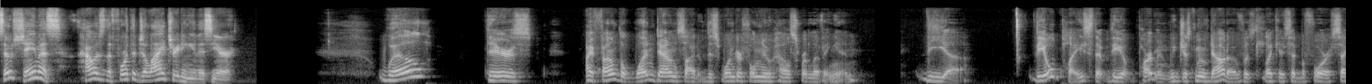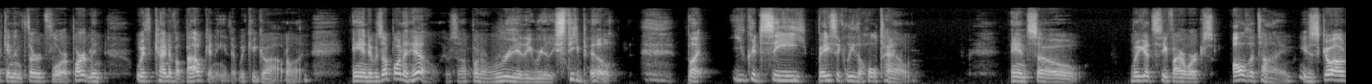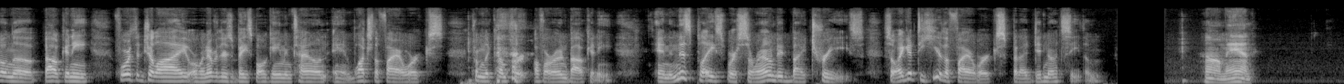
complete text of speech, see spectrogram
So, Seamus, how is the 4th of July treating you this year? Well, there's... I found the one downside of this wonderful new house we're living in. The, uh, the old place, that the apartment we just moved out of was, like I said before, a second and third floor apartment with kind of a balcony that we could go out on. And it was up on a hill. It was up on a really, really steep hill. But you could see basically the whole town. And so we get to see fireworks all the time. You just go out on the balcony, 4th of July, or whenever there's a baseball game in town, and watch the fireworks from the comfort of our own balcony. And in this place, we're surrounded by trees. So I get to hear the fireworks, but I did not see them. Oh, man.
